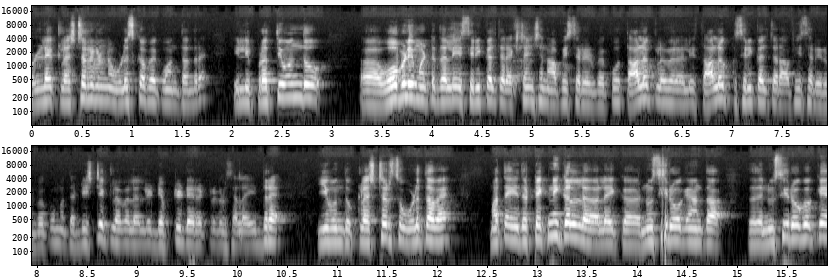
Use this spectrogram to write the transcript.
ಒಳ್ಳೆ ಕ್ಲಸ್ಟರ್ಗಳನ್ನ ಉಳಿಸ್ಕೋಬೇಕು ಅಂತಂದರೆ ಇಲ್ಲಿ ಪ್ರತಿಯೊಂದು ಹೋಬಳಿ ಮಟ್ಟದಲ್ಲಿ ಸಿರಿಕಲ್ಚರ್ ಎಕ್ಸ್ಟೆನ್ಷನ್ ಆಫೀಸರ್ ಇರಬೇಕು, ತಾಲೂಕು ಲೆವೆಲಲ್ಲಿ ತಾಲೂಕು ಸಿರಿಕಲ್ಚರ್ ಆಫೀಸರ್ ಇರಬೇಕು, ಮತ್ತು ಡಿಸ್ಟಿಕ್ ಲೆವೆಲಲ್ಲಿ ಡೆಪ್ಟಿ ಡೈರೆಕ್ಟರ್ಸ್ ಎಲ್ಲ ಇದ್ದರೆ ಈ ಒಂದು ಕ್ಲಸ್ಟರ್ಸ್ ಉಳಿತವೆ. ಮತ್ತು ಇದು ಟೆಕ್ನಿಕಲ್ ಲೈಕ್ ನುಸಿ ರೋಗ ಅಂತ ನುಸಿ ರೋಗಕ್ಕೆ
